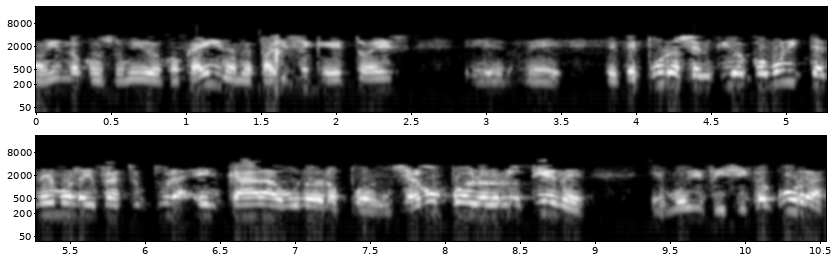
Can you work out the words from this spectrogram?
habiendo consumido cocaína. Me parece que esto es eh, de, puro sentido común y tenemos la infraestructura en cada uno de los pueblos. Si algún pueblo no lo tiene, es muy difícil que ocurra,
